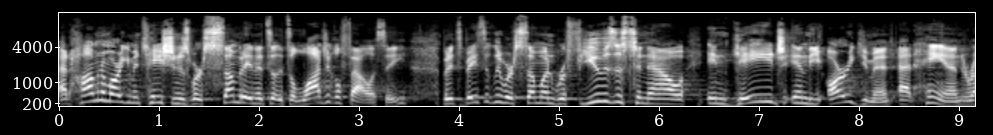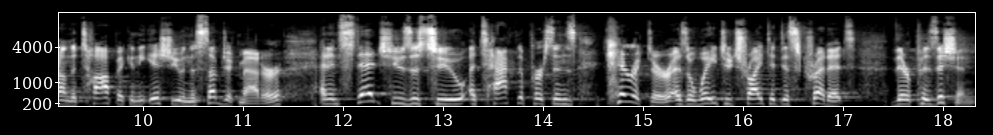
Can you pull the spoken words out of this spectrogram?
Ad hominem argumentation is where somebody, and it's a, it's a logical fallacy, but it's basically where someone refuses to now engage in the argument at hand around the topic and the issue and the subject matter, and instead chooses to attack the person's character as a way to try to discredit their position.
